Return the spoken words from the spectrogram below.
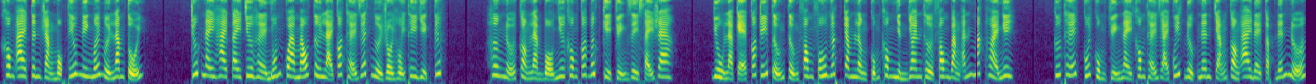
Không ai tin rằng một thiếu niên mới 15 tuổi, trước nay hai tay chưa hề nhuốm qua máu tươi lại có thể giết người rồi hủy thi diệt tức. Hơn nữa còn làm bộ như không có bất kỳ chuyện gì xảy ra. Dù là kẻ có trí tưởng tượng phong phú gấp trăm lần cũng không nhìn Doanh Thừa Phong bằng ánh mắt hoài nghi. Cứ thế, cuối cùng chuyện này không thể giải quyết được nên chẳng còn ai đề cập đến nữa.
